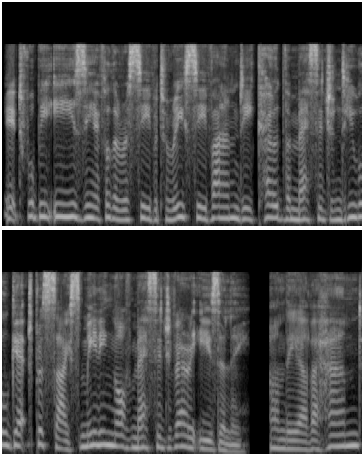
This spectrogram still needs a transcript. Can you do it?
it will be easier for the receiver to receive and decode the message and he will get precise meaning of message very easily. On the other hand,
